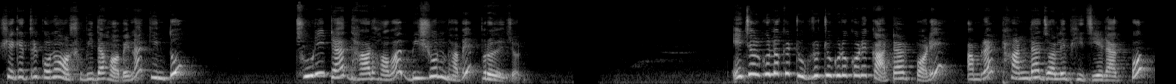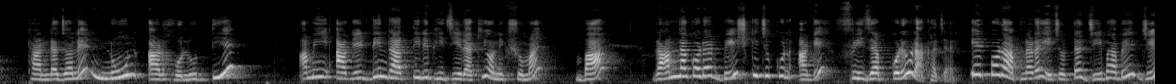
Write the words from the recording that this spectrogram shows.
সেক্ষেত্রে কোনো অসুবিধা হবে না, কিন্তু ছুরিটা ধার হওয়া ভীষণভাবে প্রয়োজন। এঁচড়গুলোকে টুকরো টুকরো করে কাটার পরে আমরা ঠান্ডা জলে ভিজিয়ে রাখব। ঠান্ডা জলে নুন আর হলুদ দিয়ে আমি আগের দিন রাত্রিরে ভিজিয়ে রাখি অনেক সময় বা রান্না করার বেশ কিছুক্ষণ আগে ফ্রিজ আপ করেও রাখা যায়। এরপর আপনারা এঁচড়টা যেভাবে যে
